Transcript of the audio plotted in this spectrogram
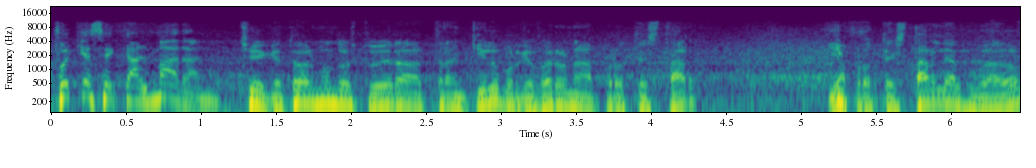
fue que se calmaran. Sí, que todo el mundo estuviera tranquilo porque fueron a protestar y a protestarle al jugador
